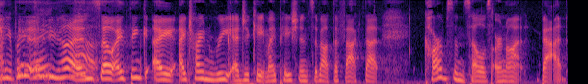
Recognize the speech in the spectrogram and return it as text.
on your birthday. yeah, and so I think I, I try and re-educate my patients about the fact that carbs themselves are not bad.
